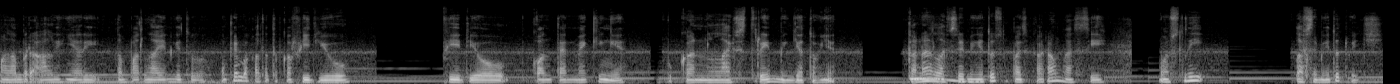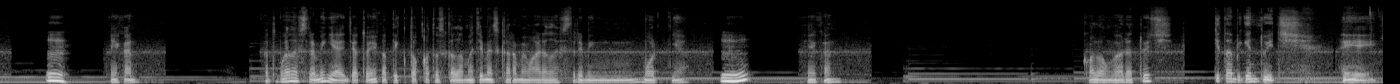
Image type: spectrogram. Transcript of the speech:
Malah beralih nyari tempat lain gitu loh. Mungkin bakal tetap ke video video content making ya. Bukan live streaming jatuhnya. Karena Hmm. live streaming itu sampai sekarang masih mostly live streaming itu Twitch. Hmm. ya kan atau mungkin live streaming ya jatuhnya ke TikTok atau segala macam yang sekarang memang ada live streaming mode-nya Hmm. ya kan kalau nggak ada Twitch kita bikin Twitch hehe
